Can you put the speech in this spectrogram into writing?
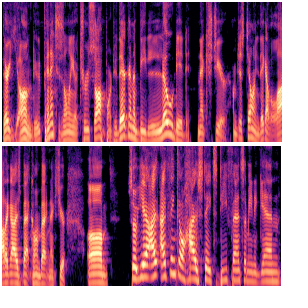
They're young, dude. Penix is only a true sophomore, dude. They're going to be loaded next year. I'm just telling you, they got a lot of guys back coming back next year. Um, so yeah, I, I think Ohio State's defense. I mean, again,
